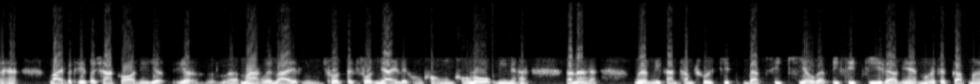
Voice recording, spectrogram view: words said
นะฮะหลายประเทศประชากรนี่เยอะเยอะมากเลยหลายชนเป็นส่วนใหญ่เลยของของของโลกนี้นะฮะดังนั้นเมื่อมีการทำธุรกิจแบบสีเขียวแบบ BCG แล้วเนี่ยมันก็จะกลับมา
